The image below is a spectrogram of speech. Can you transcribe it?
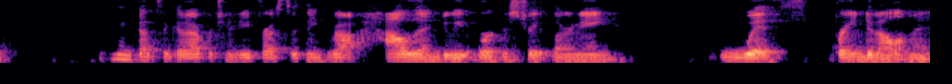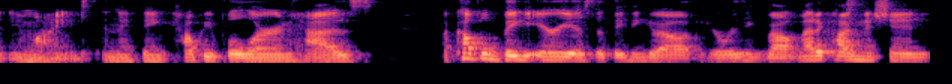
I think that's a good opportunity for us to think about how then do we orchestrate learning with brain development in mind. And I think how people learn has a couple big areas that they think about. Here we think about metacognition,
